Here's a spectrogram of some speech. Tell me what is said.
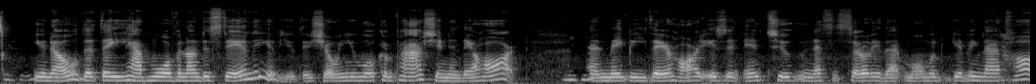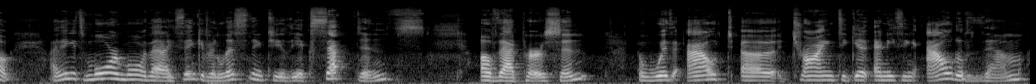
Mm-hmm. You know, that they have more of an understanding of you. They're showing you more compassion in their heart. Mm-hmm. And maybe their heart isn't into necessarily that moment giving that hug. I think it's more and more that I think of in listening to you, the acceptance of that person without uh, trying to get anything out of them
